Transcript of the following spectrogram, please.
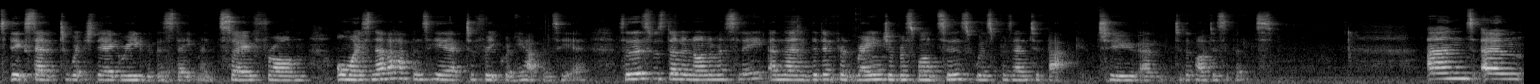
to the extent to which they agreed with the statement. So from almost never happens here to frequently happens here. So this was done anonymously, and then the different range of responses was presented back to, um, to the participants. And um,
